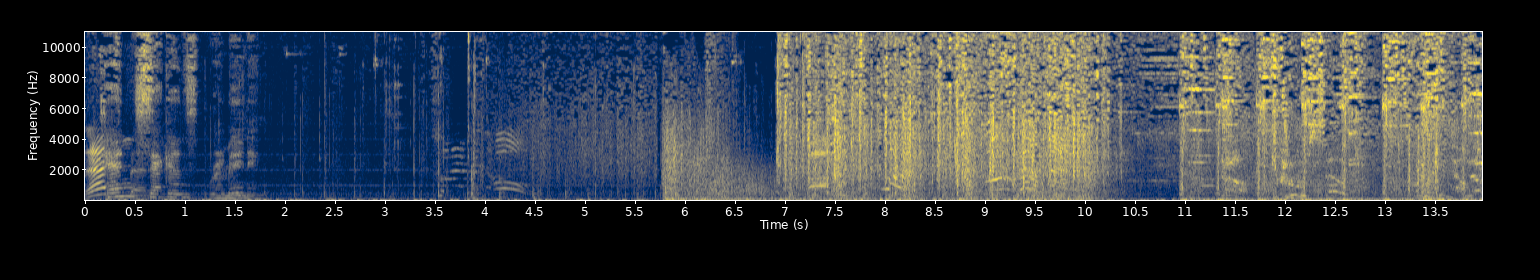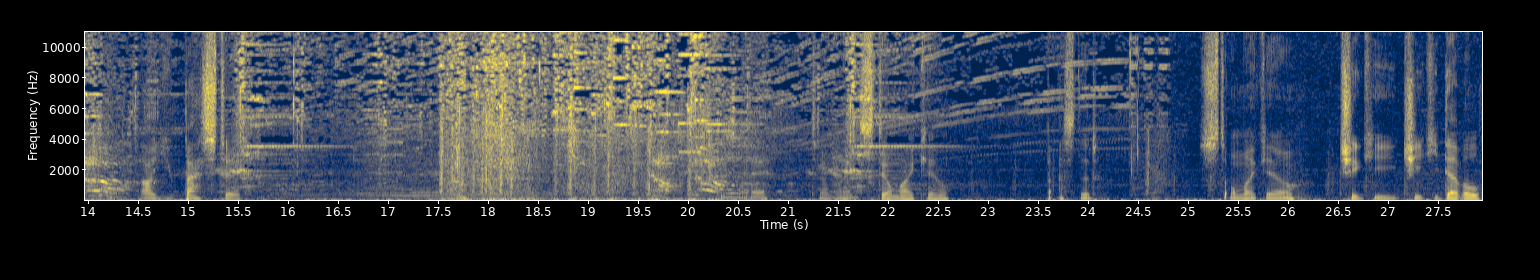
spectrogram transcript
That's Ten better. seconds remaining. Oh, you bastard. Yeah, steal my, steal my kill. Bastard. Stole my kill. Cheeky, cheeky devil.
